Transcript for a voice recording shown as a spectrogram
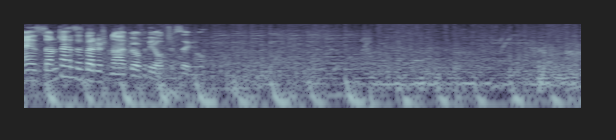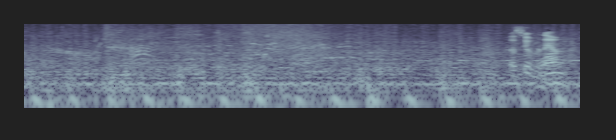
And sometimes it's better to not go for the ultra signal. Let's move it down. No.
